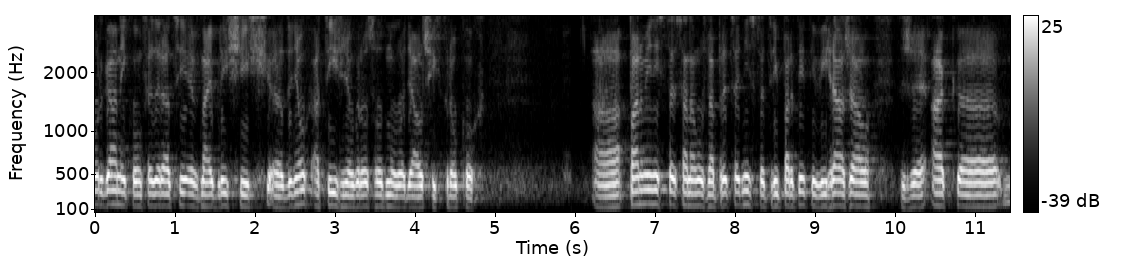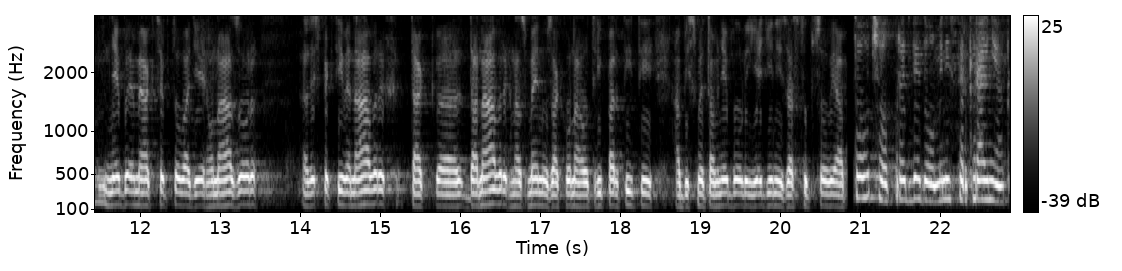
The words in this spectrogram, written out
orgány konfederácie v najbližších e, dňoch a týždňoch rozhodnú o ďalších krokoch. A pán minister sa nám už na predsedníctve tripartity vyhrážal, že ak e, nebudeme akceptovať jeho názor, respektíve návrh, tak e, dá návrh na zmenu zákona o tripartity, aby sme tam neboli jediní zastupcovia. To, čo predviedol minister Krajniak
